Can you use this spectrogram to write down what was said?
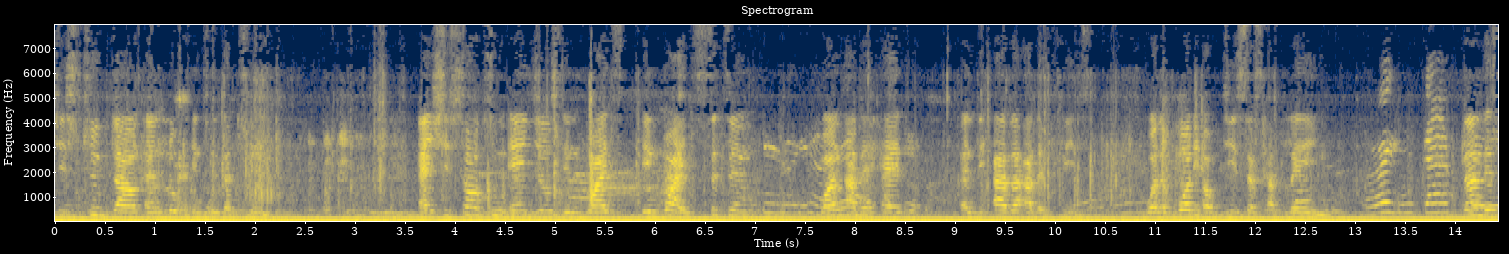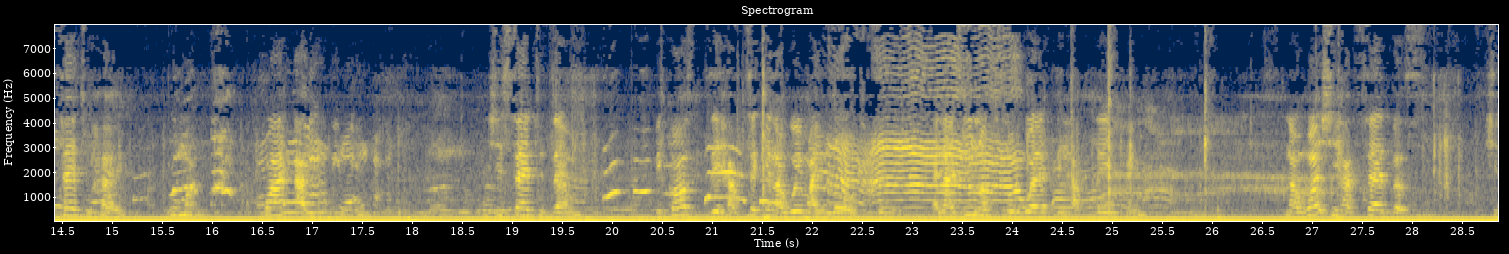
she stooped down and looked into the tomb. And she saw two angels in white, in white sitting, one at the head and the other at the feet, where the body of Jesus had lain. Then they said to her, Woman, why are you weeping? She said to them, Because they have taken away my Lord, and I do not know where they have laid him. Now when she had said this, she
